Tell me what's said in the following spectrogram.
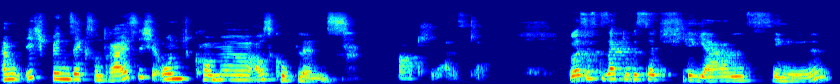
Ähm, ich bin 36 und komme aus Koblenz. Okay, alles klar. Du hast jetzt gesagt, du bist seit vier Jahren Single.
